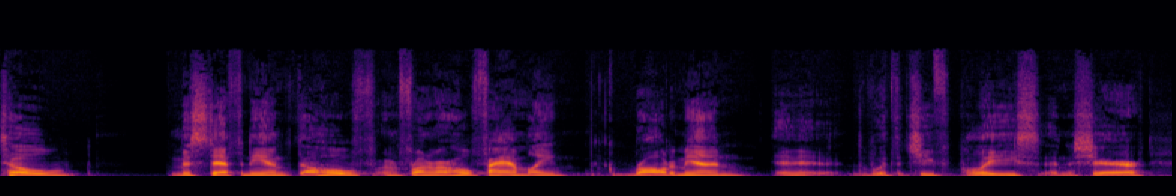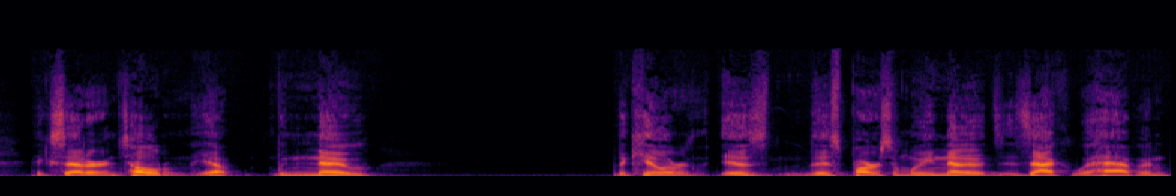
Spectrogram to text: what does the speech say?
told Miss Stephanie and the whole in front of our whole family, brought him in with the chief of police and the sheriff, et cetera, and told them, "Yep, we know." The killer is this person. We know exactly what happened.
